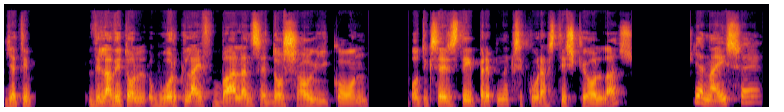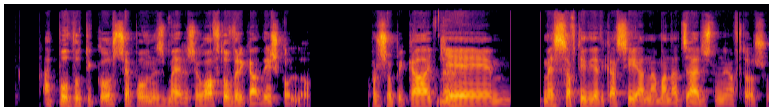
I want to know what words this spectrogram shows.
Γιατί, δηλαδή το work-life balance εντός εισαγωγικών, ότι ξέρεις τι, πρέπει να ξεκουραστείς κιόλας για να είσαι αποδοτικός στι επόμενες μέρες. Εγώ αυτό βρήκα δύσκολο προσωπικά ναι. και μέσα σε αυτή τη διαδικασία να μανατζάρεις τον εαυτό σου.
